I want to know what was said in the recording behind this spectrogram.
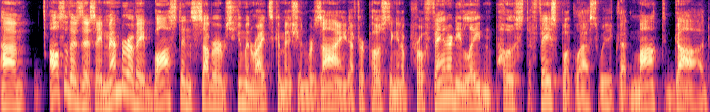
Um, also, there's this a member of a Boston suburbs human rights commission resigned after posting in a profanity laden post to Facebook last week that mocked God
